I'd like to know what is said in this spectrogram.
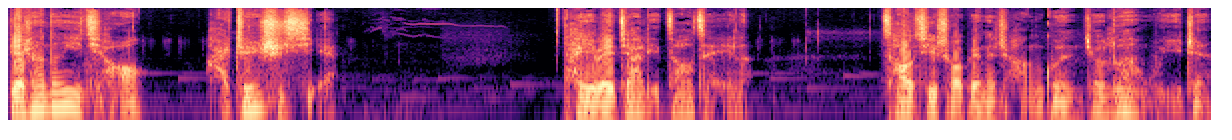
点上灯一瞧，还真是血。他以为家里遭贼了，操起手边的长棍就乱舞一阵，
